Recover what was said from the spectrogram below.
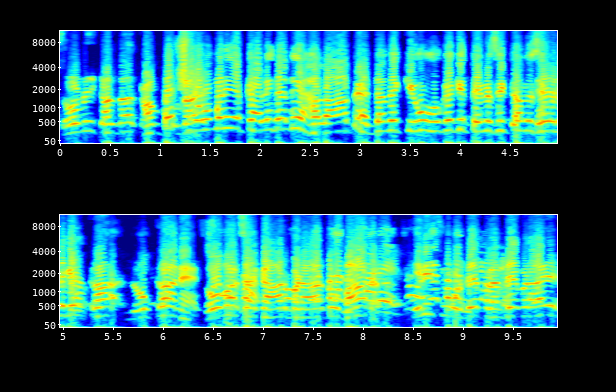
ਸ਼੍ਰੋਮਣੀ ਅਕਾਲੀ ਦਲ ਕੰਮ ਪਰ ਹੁੰਦਾ ਹੈ ਸ਼੍ਰੋਮਣੀ ਅਕਾਲੀ ਦਲ ਦੇ ਹਾਲਾਤ ਐਦਾਂ ਦੇ ਕਿਉਂ ਹੋ ਗਏ ਕਿ ਤਿੰਨ ਸੀਟਾਂ ਦੇ ਸਿਰ ਗਿਆ? ਲੋਕਾਂ ਲੋਕਾਂ ਨੇ ਦੋ ਵਾਰ ਸਰਕਾਰ ਬਣਾਉਣ ਤੋਂ ਬਾਅਦ ਇਹਦੀ ਝੂਠ ਦੇ ਪਰੰਦੇ ਬਣਾਏ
